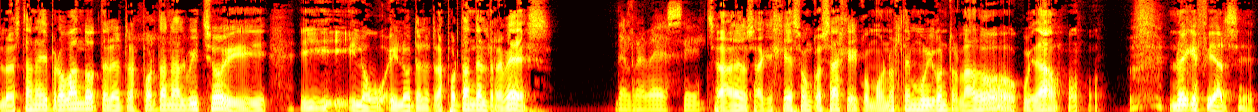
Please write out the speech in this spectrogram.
lo están ahí probando, teletransportan al bicho y, y, lo, y lo teletransportan del revés. Del revés, sí. O sea, que, que son cosas que como no estén muy controlado, cuidado. no hay que fiarse.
